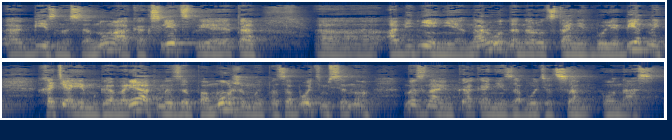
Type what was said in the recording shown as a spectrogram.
э, бизнеса. Ну а как следствие это объединение народа, народ станет более бедный, хотя им говорят, мы поможем, мы позаботимся, но мы знаем, как они заботятся о нас.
